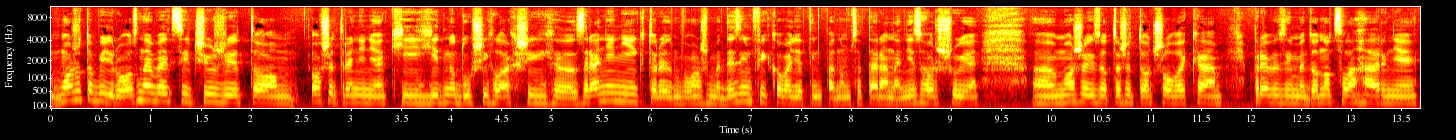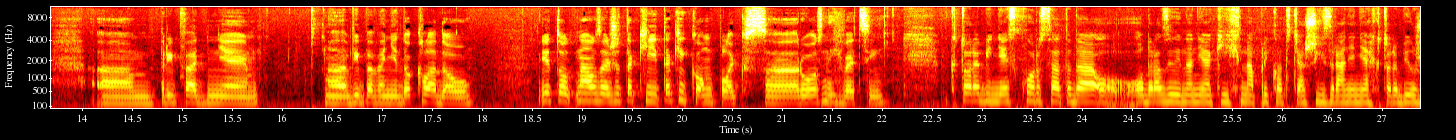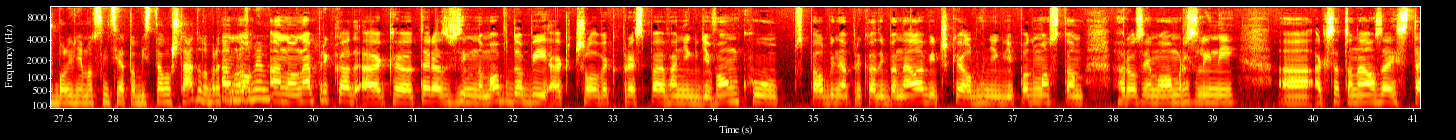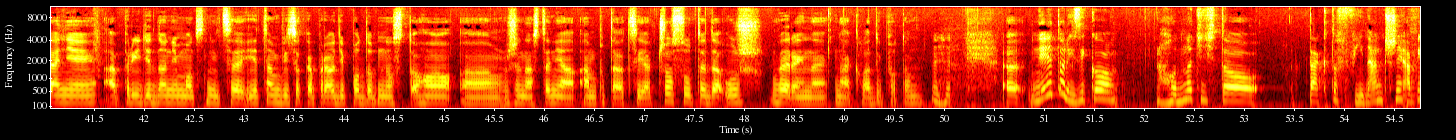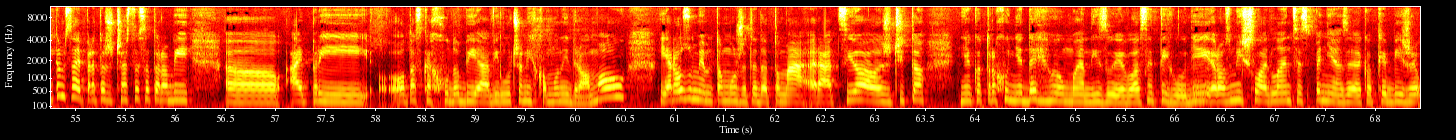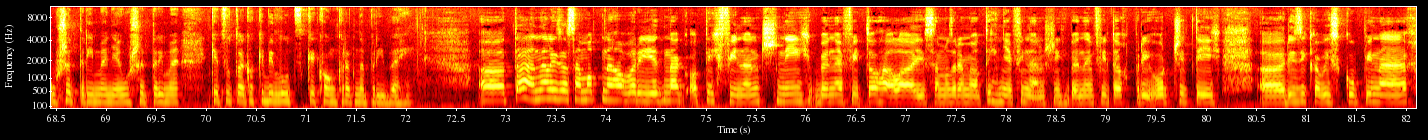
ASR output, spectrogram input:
Môžu to byť rôzne veci, či už je to ošetrenie nejakých jednoduchších, ľahších e, zranení, ktoré môžeme dezinfikovať a tým pádom sa tá rana nezhoršuje. Môže ísť o to, že toho človeka prevezieme do noclahárne, prípadne vybavenie dokladov, je to naozaj že taký, taký komplex e, rôznych vecí ktoré by neskôr sa teda odrazili na nejakých napríklad ťažších zraneniach, ktoré by už boli v nemocnici a to by stalo štát? Dobre to rozumiem? Áno, napríklad ak teraz v zimnom období, ak človek prespáva niekde vonku, spal by napríklad iba na lavičke alebo niekde pod mostom, hrozia mu omrzliny. Ak sa to naozaj stane a príde do nemocnice, je tam vysoká pravdepodobnosť toho, že nastane amputácia, čo sú teda už verejné náklady potom. Uh-huh. Nie je to riziko hodnotiť to takto finančne. A pýtam sa aj preto, že často sa to robí uh, aj pri otázkach chudoby a vylúčených komunít Rómov. Ja rozumiem tomu, že teda to má rácio, ale že či to nejako trochu nedehumanizuje vlastne tých ľudí, rozmýšľať len cez peniaze, ako keby, že ušetríme, neušetríme, keď sú to ako keby ľudské konkrétne príbehy. Uh, tá analýza samotná hovorí jednak o tých finančných benefitoch, ale aj samozrejme o tých nefinančných benefitoch pri určitých uh, rizikových skupinách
